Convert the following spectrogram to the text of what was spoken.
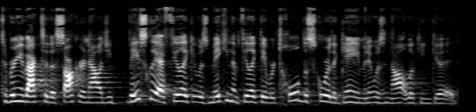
to bring it back to the soccer analogy, basically, I feel like it was making them feel like they were told to score the game and it was not looking good.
